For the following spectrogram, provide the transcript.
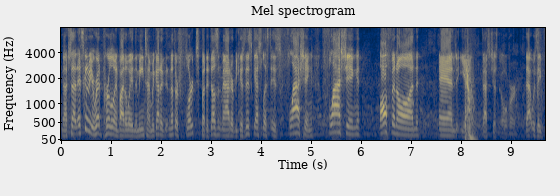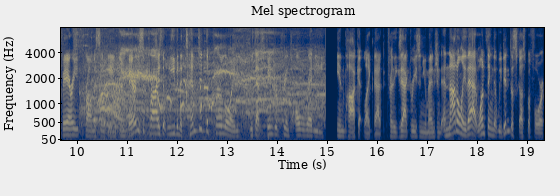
now that it's going to be a red purloin by the way in the meantime we got a, another flirt but it doesn't matter because this guest list is flashing flashing off and on and yeah, that's just over. That was a very promising game. I'm very surprised that we even attempted the purloin with that fingerprint already in pocket like that for the exact reason you mentioned. And not only that, one thing that we didn't discuss before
